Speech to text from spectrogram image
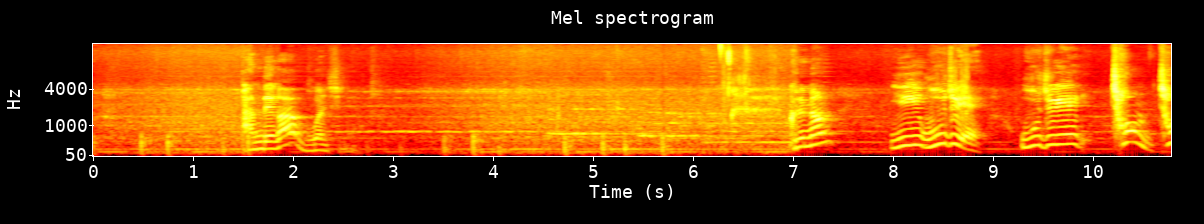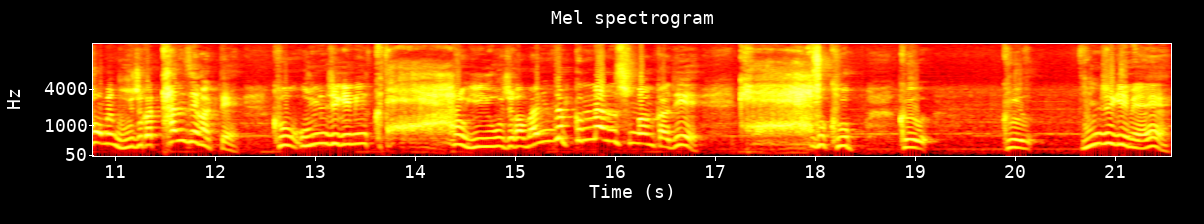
반대가 무관심이에요. 그러면 이 우주에 우주에 처음 처음에 우주가 탄생할 때 그 움직임이 그대로 이 우주가 완전 끝나는 순간까지 계속 그그그 움직임에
